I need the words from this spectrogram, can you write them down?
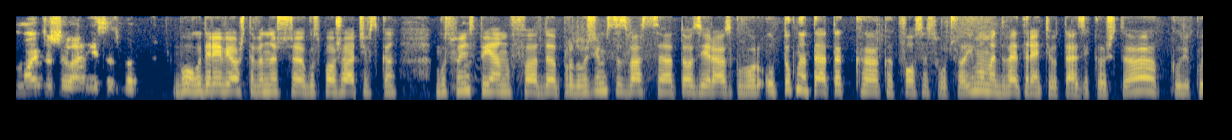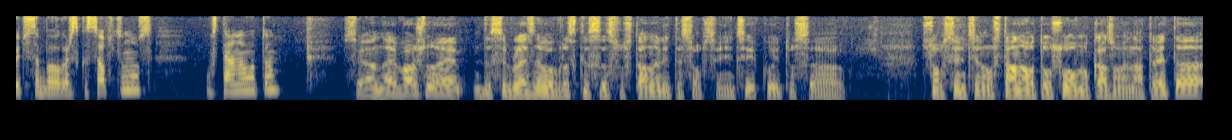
моето желание се сбъдна. Благодаря ви още веднъж, госпожо Ачевска. Господин Стоянов, да продължим с вас този разговор. От тук нататък какво се случва? Имаме две трети от тази къща, които са българска собственост. Останалото? Сега най-важно е да се влезне във връзка с останалите собственици, които са собственици на останалата, условно казваме една трета,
